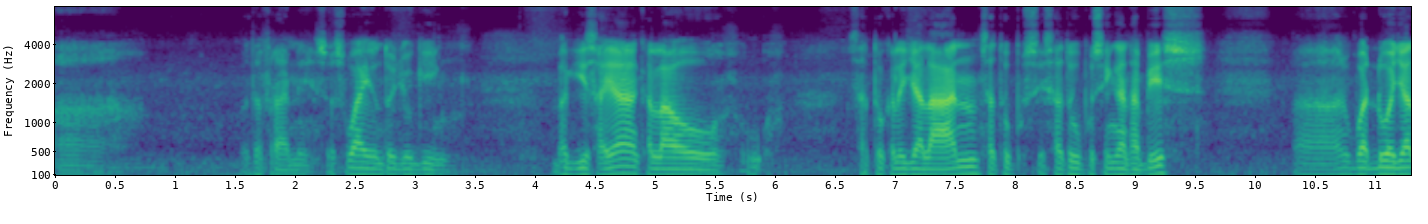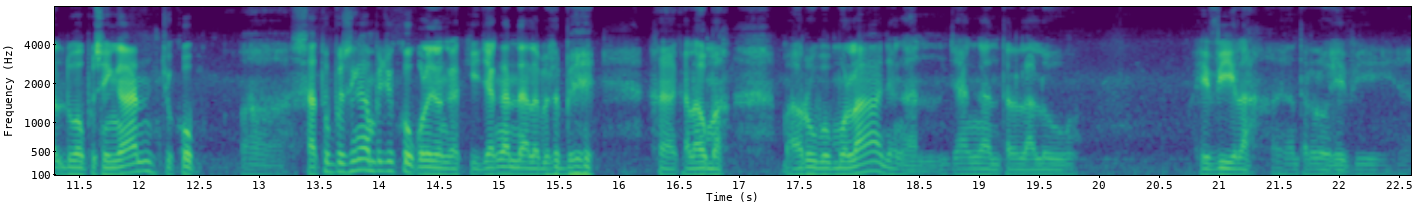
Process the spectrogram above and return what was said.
uh, waterfront ni sesuai untuk jogging. Bagi saya kalau satu kali jalan satu pusing, satu pusingan habis uh, buat dua dua pusingan cukup Ah, satu pusingan pun cukup boleh jalan kaki. Jangan dah lebih-lebih. Ha, kalau mah baru bermula jangan jangan terlalu heavy lah. Jangan terlalu heavy. Ha.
